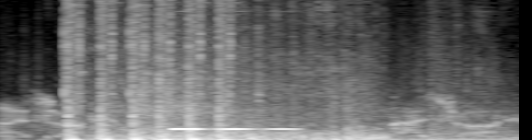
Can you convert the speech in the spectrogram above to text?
Nice shot, nice shot.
